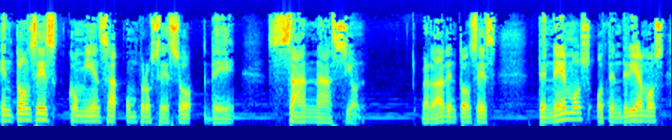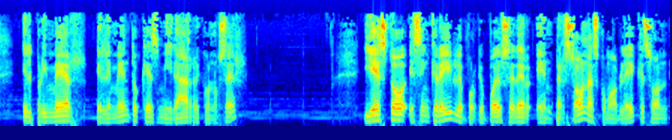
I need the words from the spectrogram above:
entonces comienza un proceso de sanación, ¿verdad? Entonces tenemos o tendríamos el primer elemento que es mirar, reconocer. Y esto es increíble porque puede suceder en personas, como hablé, que son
